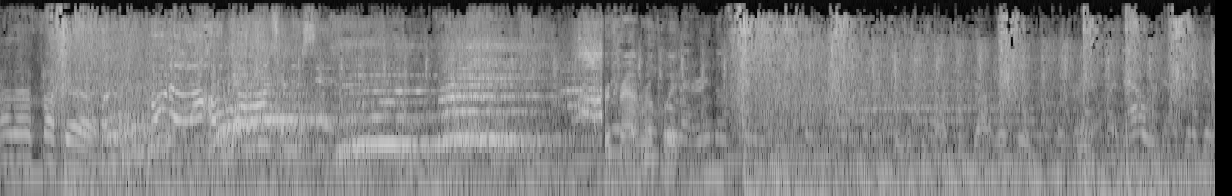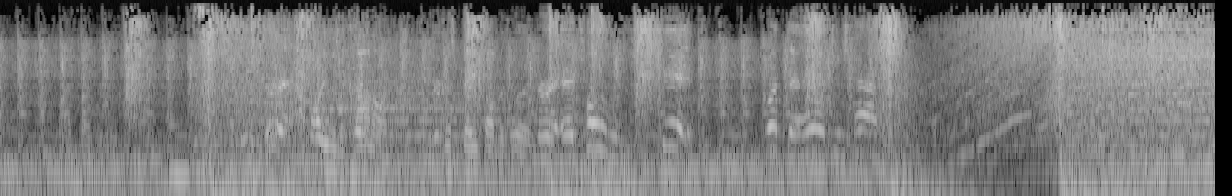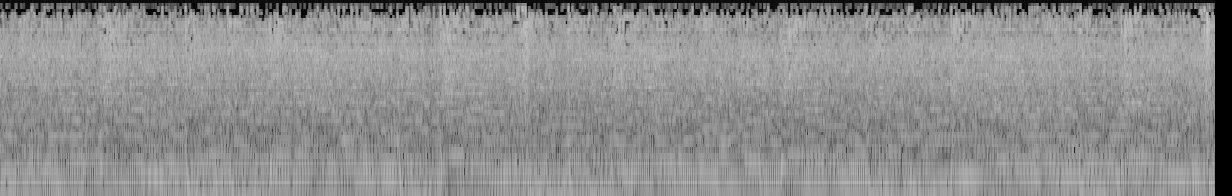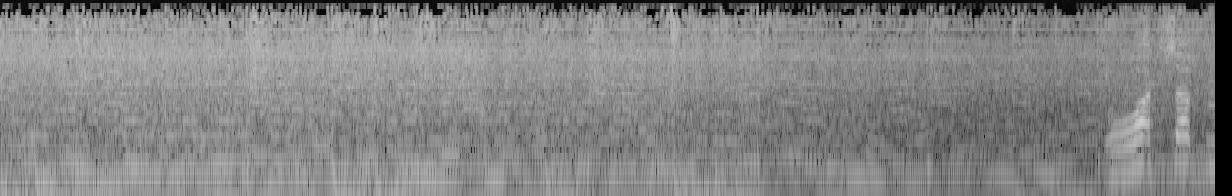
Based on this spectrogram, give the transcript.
motherfucker? Hold on, I hope y'all watching this shit. First round, real quick. That are in those teams. But now we're gonna get a good. I thought he was a con artist. Just based off his look. They're at edge. Holy shit! What the hell just happened?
